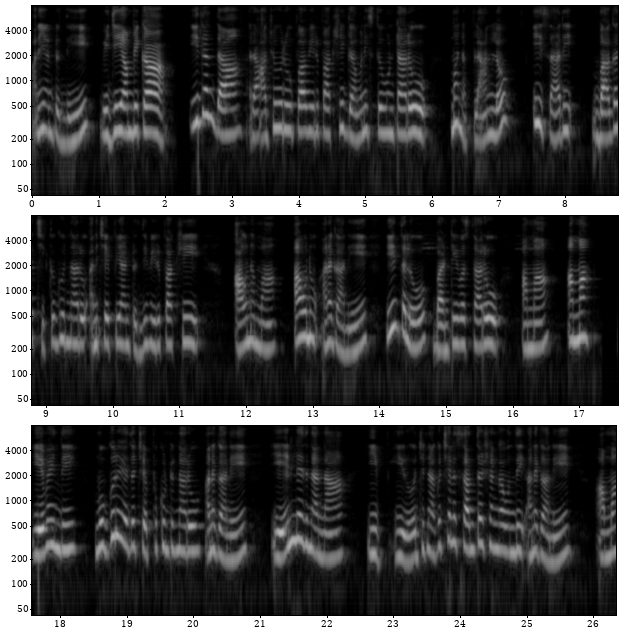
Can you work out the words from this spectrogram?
అని అంటుంది విజయాంబిక. ఇదంతా రాజు రూప విరూపాక్షి గమనిస్తూ ఉంటారు. మన ప్లాన్లో ఈసారి బాగా చిక్కుగున్నారు అని చెప్పి అంటుంది విరూపాక్షి. అవునమ్మా అవును అనగానే ఇంతలో బంటి వస్తారు. అమ్మా అమ్మా ఏమైంది? ముగ్గురు ఏదో చెప్పుకుంటున్నారు అనగానే ఏం లేదు నాన్న ఈ ఈరోజు నాకు చాలా సంతోషంగా ఉంది అనగానే అమ్మా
